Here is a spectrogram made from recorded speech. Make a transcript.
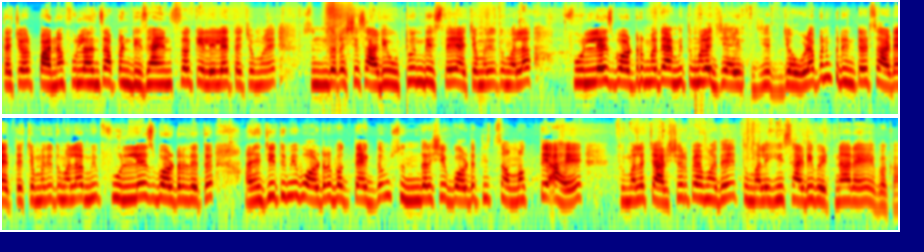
त्याच्यावर पाना फुलांचं आपण डिझाईन्सचं केलेलं आहे त्याच्यामुळे सुंदर अशी साडी उठून दिसते. याच्यामध्ये तुम्हाला फुललेस बॉर्डरमध्ये आम्ही तुम्हाला जे जे- जेवढ्या पण प्रिंटेड साड्या आहेत त्याच्यामध्ये तुम्हाला आम्ही फुललेस बॉर्डर देतो आहे आणि जी तुम्ही बॉर्डर बघता एकदम सुंदर अशी बॉर्डर ती चमकते आहे. तुम्हाला चारशे रुपयामध्ये तुम्हाला ही साडी भेटणार आहे. हे बघा.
